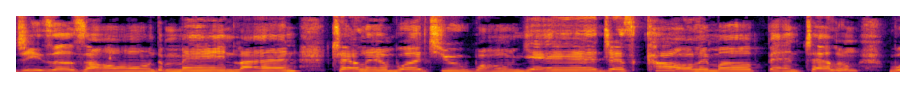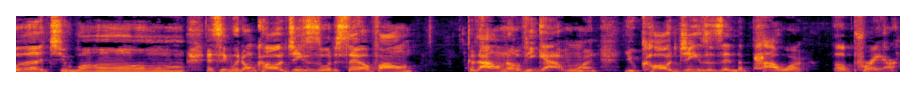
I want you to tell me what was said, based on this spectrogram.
Jesus on the main line. Tell him what you want. Yeah, just call him up and tell him what you want. And see, we don't call Jesus with a cell phone because I don't know if he got one. You call Jesus in the power of prayer.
